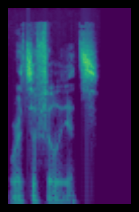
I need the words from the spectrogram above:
or its affiliates.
